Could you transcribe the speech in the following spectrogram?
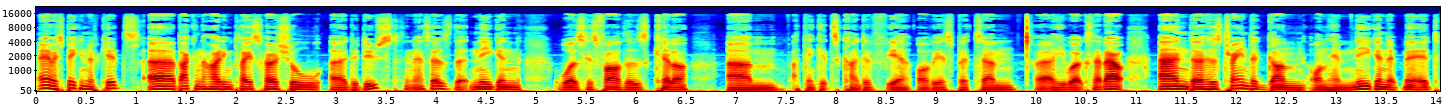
anyway, speaking of kids, uh, back in the hiding place, Hershel uh, deduced, I think that says, that Negan was his father's killer. Um, I think it's kind of, yeah, obvious, but um, uh, he works that out and uh, has trained a gun on him. Negan admitted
